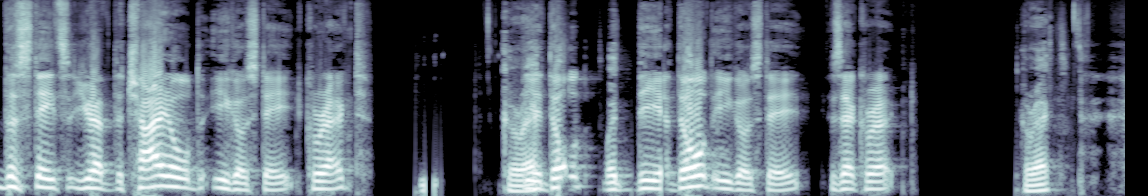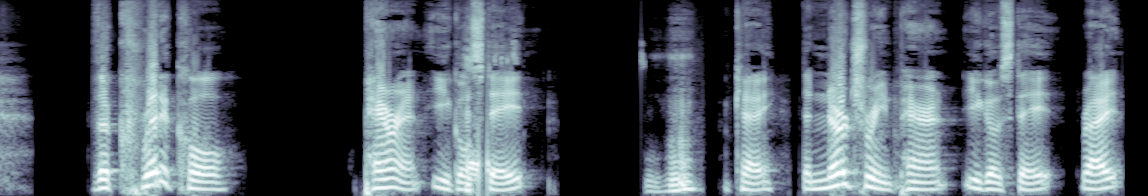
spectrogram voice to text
the states. You have the child ego state, correct? Correct. The adult, what? the adult ego state. Is that correct? Correct. The critical parent ego state. Mm-hmm. Okay. The nurturing parent ego state. Right.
